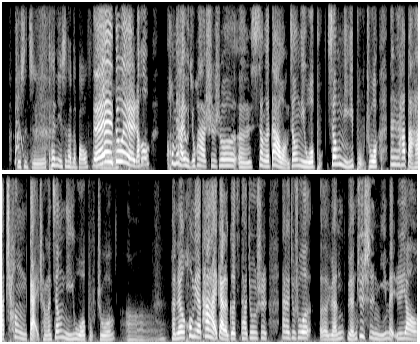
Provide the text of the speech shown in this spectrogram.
就是指 Kenny 是他的包袱。对，对，然后后面还有一句话是说，呃，像个大网将你我捕将你捕捉，但是他把它唱改成了将你我捕捉。啊，反正后面他还改了歌词，他就是大概就说，呃，原原句是你每日要，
